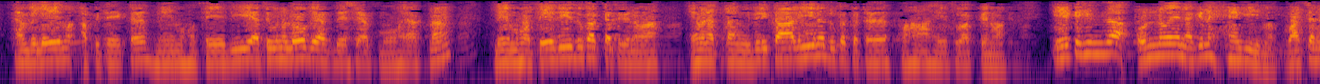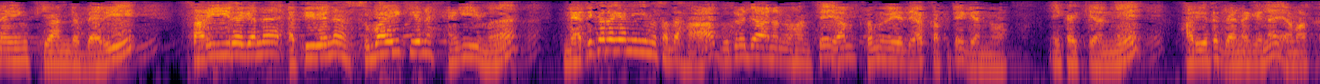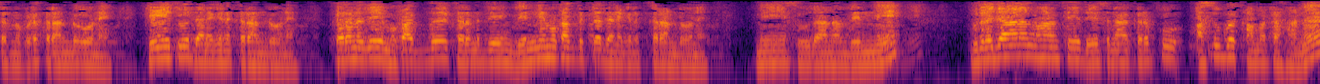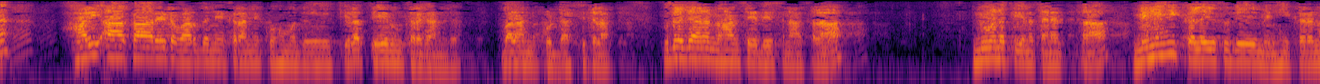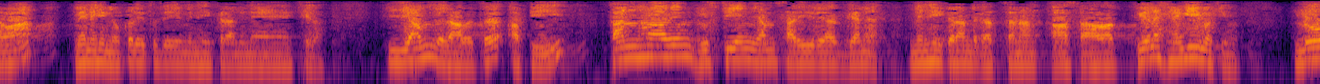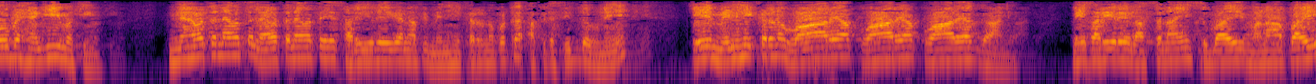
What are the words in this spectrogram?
හැම වෙලෙම අපිට ඒක මේ මොහොතේදී ඇති වුණ ලෝභයක් දේශයක් මෝහයක් නම් මේ මොහොතේදී දුකක් ඇති වෙනවා. එහෙම නැත්නම් ඉදිරි කාලීන දුකකට මහා හේතුවක් වෙනවා. ඒකින්ද ඔන්න ඔය නැගෙන හැඟීම වචනයෙන් කියන්න බැරි ශරීර ගැන ඇති වෙන සුබයි කියන හැඟීම නැති කර ගැනීම සඳහා බුදුරජාණන් වහන්සේ යම් ක්‍රමවේදයක් අපිට ඉගන්වනවා. ඒකයි කියන්නේ හරියට දැනගෙන යමක් කරනකොට කරන්න ඕනේ. හේතුව දැනගෙන කරන්න ඕනේ. කරන දේ මොකක්ද? කරන දේෙන් වෙන්නේ මොකක්ද කියලා දැනගෙන කරන්න ඕනේ. මේ සූදානම් වෙන්නේ බුදුරජාණන් වහන්සේ දේශනා කරපු අසුබ කමඨහන හරි ආකාරයට වර්ධනය කරන්නේ කොහොමද කියලා තේරුම් කරගන්න බලන්න පොඩ්ඩක් හිතලා බුදුරජාණන් වහන්සේ දේශනා කළා නුවණ තියෙන තැනැත්තා මෙනෙහි කළ යුතු දේ මෙනෙහි කරනවා මෙනෙහි නොකළ යුතු දේ මෙනෙහි කරන්නේ නැහැ කියලා. යම් වෙලාවක අපි තණ්හාවෙන් දෘෂ්ටියෙන් යම් ශරීරයක් ගැන මෙනෙහි කරන්න ගත්තනම් ආසාවක් තියෙන හැඟීමකින්, ලෝභ හැඟීමකින් නැවත නැවත නැවත නැවත ඒ ශරීරය ගැන අපි මෙනෙහි කරනකොට අපිට සිද්ධ වුණේ ඒ මෙනෙහි කරන වාරයක් වාරයක් වාරයක් ගානේ මේ ශරීරය ලස්සනයි, සුබයි, මනාපයි.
